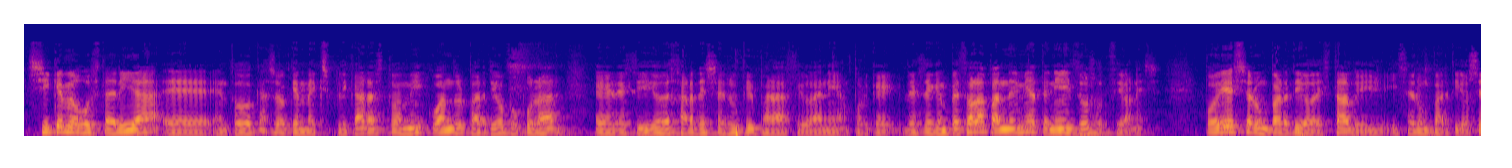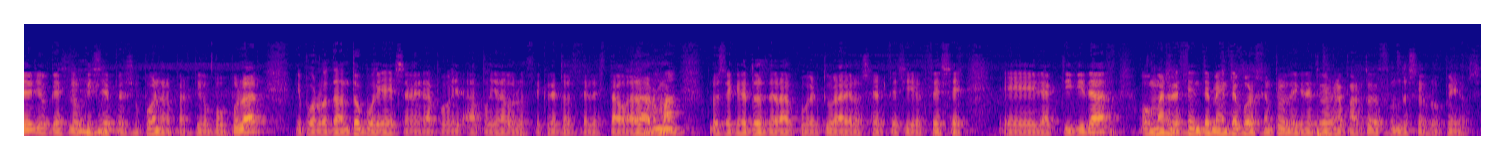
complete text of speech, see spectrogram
sí que me gustaría, eh, en todo caso, que me explicaras tú a mí cuándo el Partido Popular eh, decidió dejar de ser útil para la ciudadanía, porque desde que empezó la pandemia teníais dos opciones. Podíais ser un partido de Estado y, y ser un partido serio, que es lo que se presupone el Partido Popular, y por lo tanto podíais haber apoy- apoyado los decretos del estado de alarma, los decretos de la cobertura de los ERTES y el cese eh, de actividad, o más recientemente, por ejemplo, el decreto de reparto de fondos europeos.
